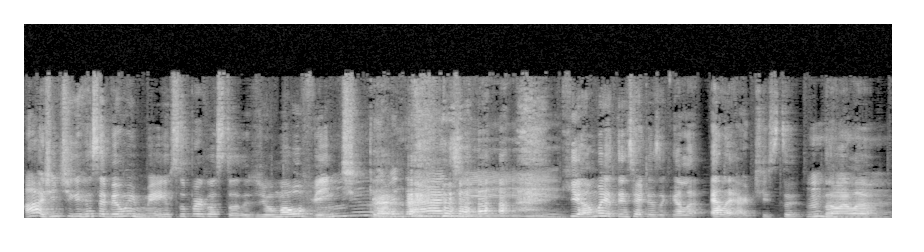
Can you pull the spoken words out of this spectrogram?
Ah, a gente recebeu um e-mail super gostoso de uma ouvinte Hum, que, é é- verdade. que ama e eu tenho certeza que ela, ela é artista, então Uhum. ela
